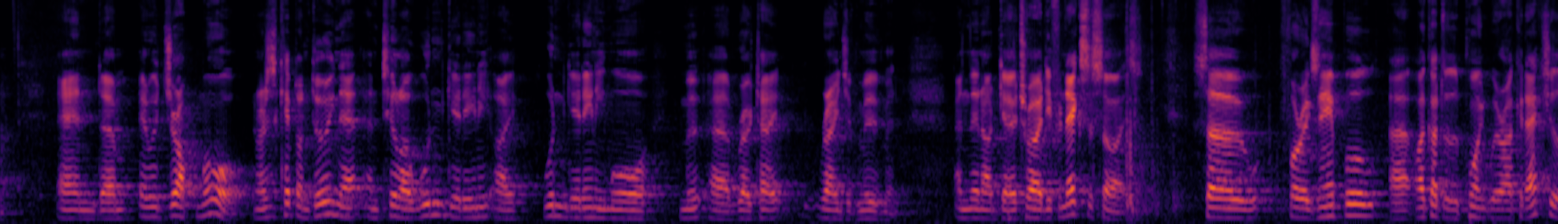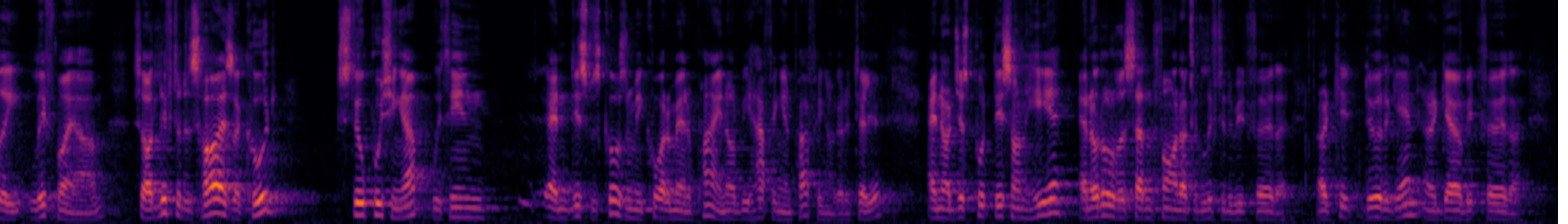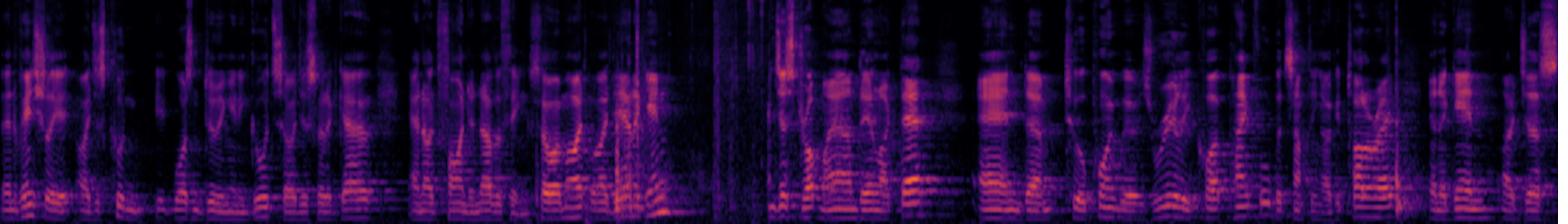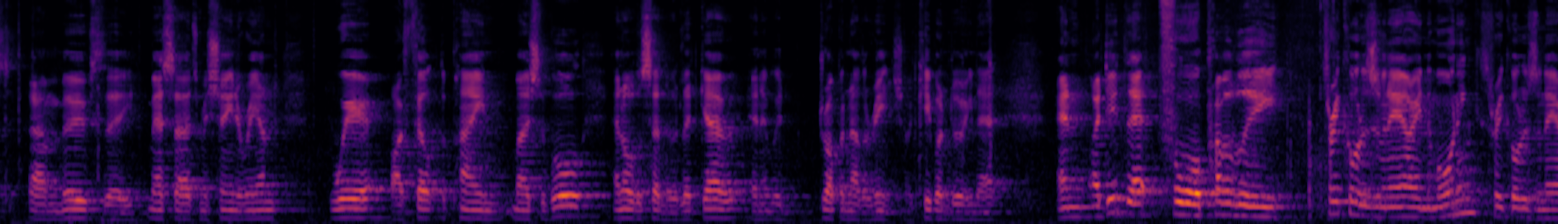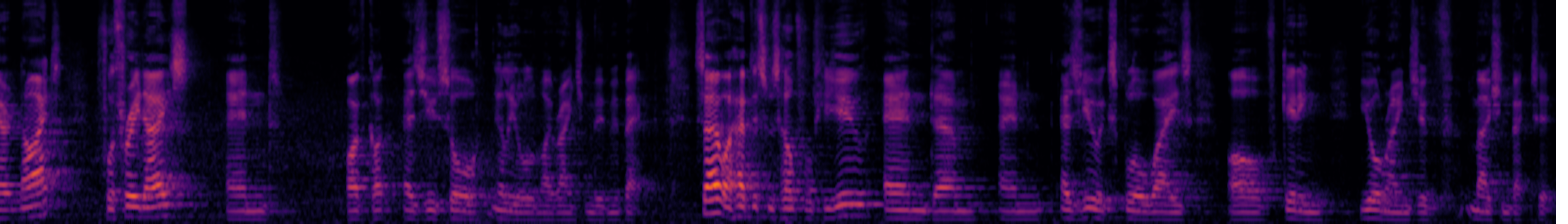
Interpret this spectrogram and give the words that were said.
And um, it would drop more. And I just kept on doing that until I wouldn't get any, I wouldn't get any more uh, rotate, range of movement. And then I'd go try a different exercise. So, for example, uh, I got to the point where I could actually lift my arm. So I'd lift it as high as I could, still pushing up within, and this was causing me quite a amount of pain. I'd be huffing and puffing, I've got to tell you. And I'd just put this on here, and I'd all of a sudden find I could lift it a bit further. I'd do it again, and I'd go a bit further. Then eventually I just couldn't, it wasn't doing any good, so I just let it go, and I'd find another thing. So I might lie down again, and just drop my arm down like that, and um, to a point where it was really quite painful, but something I could tolerate. And again, I just um, moved the massage machine around where I felt the pain most of all, and all of a sudden it would let go and it would drop another inch. I'd keep on doing that. And I did that for probably three quarters of an hour in the morning, three quarters of an hour at night for three days, and I've got, as you saw, nearly all of my range of movement back. So I hope this was helpful to you, and, um, and as you explore ways of getting your range of motion back too.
